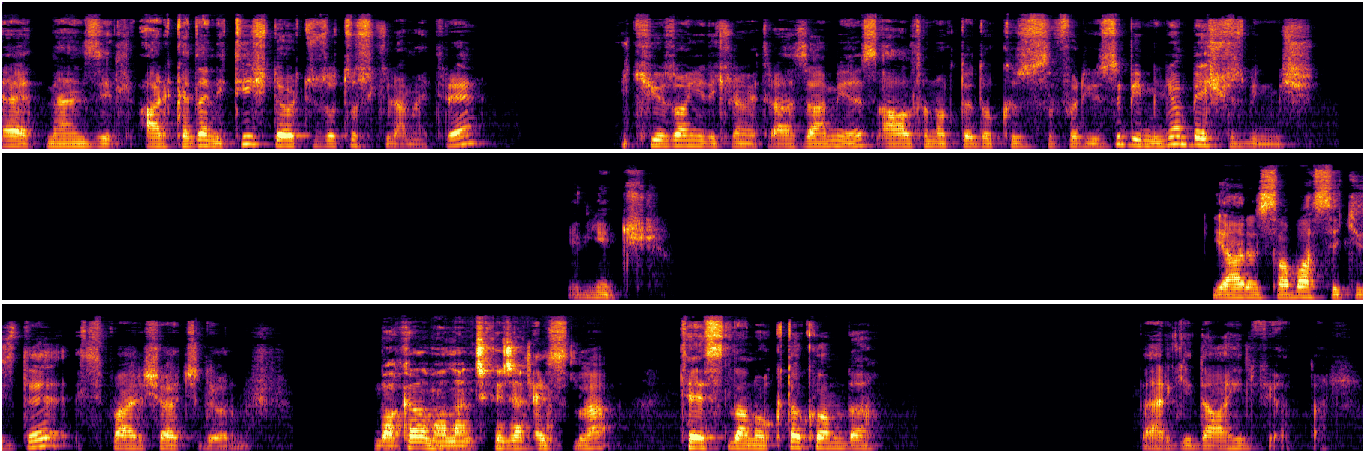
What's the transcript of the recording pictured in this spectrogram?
evet menzil. Arkadan itiş 430 kilometre. 217 kilometre azami hız 6.90 yüzü 1 milyon 500 binmiş. İlginç. Yarın sabah 8'de siparişe açılıyormuş. Bakalım alan çıkacak mı? Tesla tesla.com'da vergi dahil fiyatlar.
